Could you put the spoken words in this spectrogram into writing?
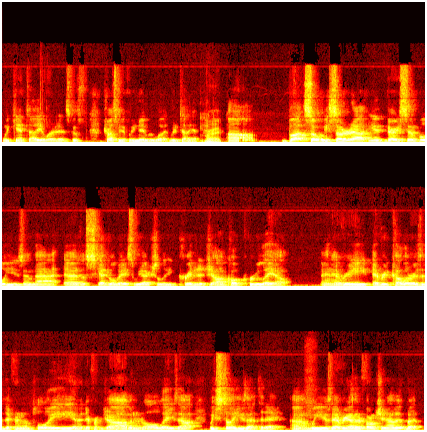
we can't tell you what it is because trust me, if we knew, we would we'd tell you. Right. Um, but so we started out very simple using that as a schedule base. We actually created a job called crew layout and every every color is a different employee and a different job and it all lays out. We still use that today. Um, we use every other function of it but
